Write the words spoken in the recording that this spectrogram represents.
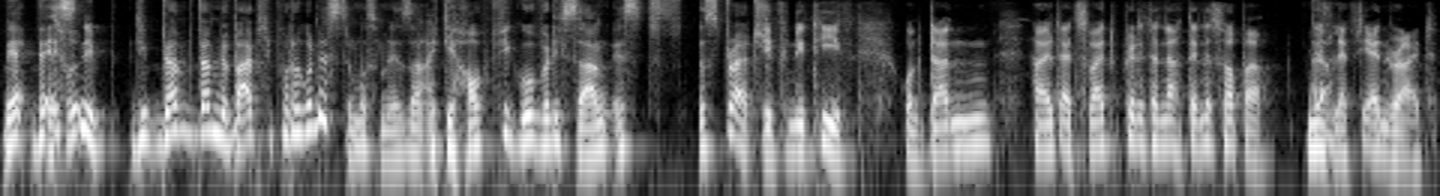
Wer, wer ist denn die, die wir, haben, wir haben eine weibliche Protagonistin, muss man ja sagen. Eigentlich die Hauptfigur, würde ich sagen, ist, Stretch. Definitiv. Und dann halt als zweiter Predator nach Dennis Hopper, als ja. Lefty Enright.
